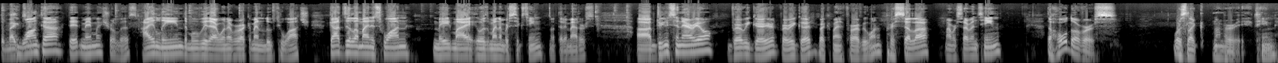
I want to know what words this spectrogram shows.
The Meg. Wonka did make my short list. Eileen, the movie that I would never recommend Luke to watch. Godzilla minus one made my it was my number sixteen. Not that it matters. Um, Dream Scenario, very good, very good. Recommend for everyone. Priscilla, number seventeen. The Holdovers was like number eighteen.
